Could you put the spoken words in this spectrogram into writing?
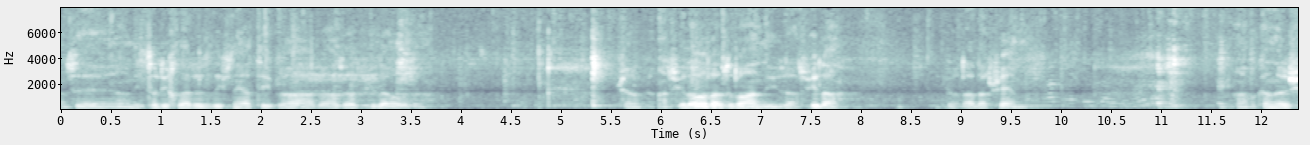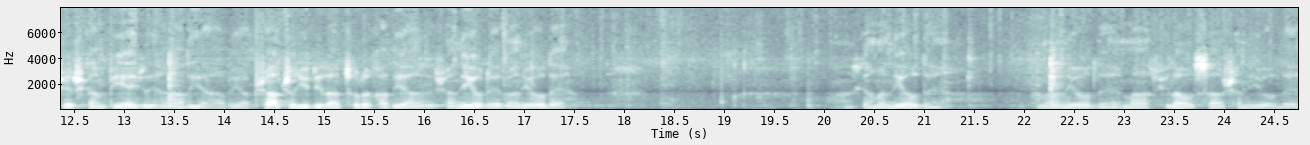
אז אה, אני צריך לרדת לפני התיבה, ואז התפילה עולה. עכשיו, התפילה עולה זה לא אני, זה התפילה. היא עולה לשם. אבל כנראה שיש גם בי איזה עלייה, והפשט של ידידת צורך עלייה זה שאני יורד ואני עולה. אז גם אני עולה. מה אני עולה? מה התפילה עושה שאני עולה?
